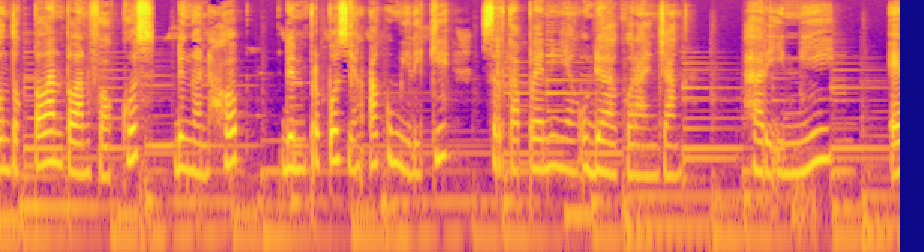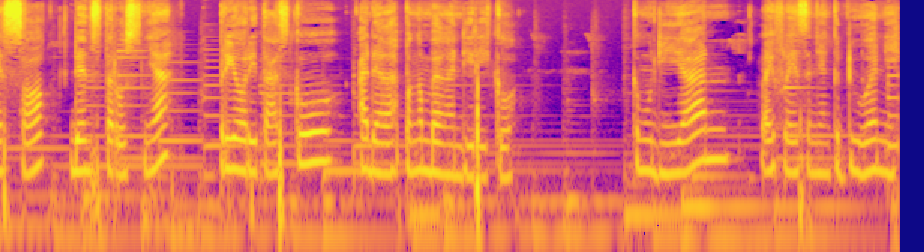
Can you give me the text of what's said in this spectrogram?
untuk pelan-pelan fokus dengan hope dan purpose yang aku miliki serta planning yang udah aku rancang. Hari ini, esok, dan seterusnya, prioritasku adalah pengembangan diriku. Kemudian, life lesson yang kedua nih,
